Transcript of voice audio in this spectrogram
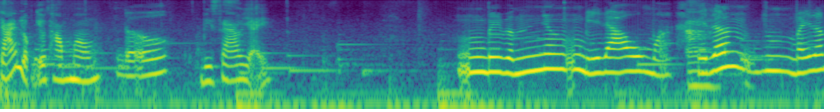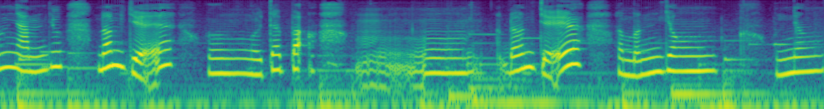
trái luật giao thông không? Được Vì sao vậy? bị bệnh nhân bị đau mà À. thì đến phải đến nhanh chứ đến trễ ừ, người ta bắt đến trễ là bệnh nhân bệnh nhân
